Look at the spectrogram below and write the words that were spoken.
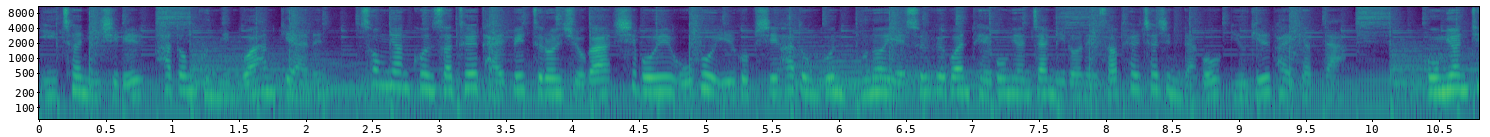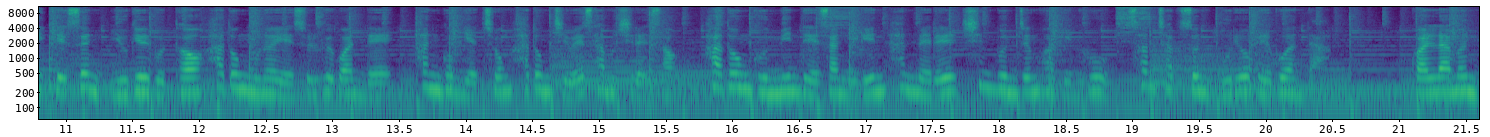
2021 하동 군민과 함께하는 송년 콘서트 달빛 드론쇼가 15일 오후 7시 하동군 문화예술회관 대공연장 일원에서 펼쳐진다고 6일 밝혔다. 공연 티켓은 6일부터 하동문화예술회관 내 한국예총 하동지회 사무실에서 하동군민 대상 1인 한매를 신분증 확인 후 선착순 무료 배부한다. 관람은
